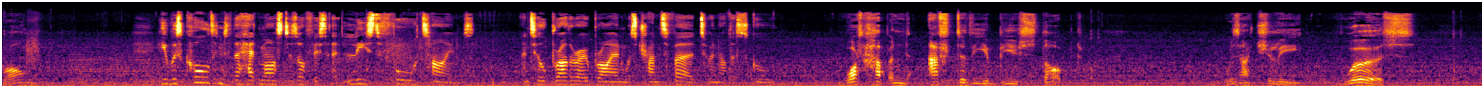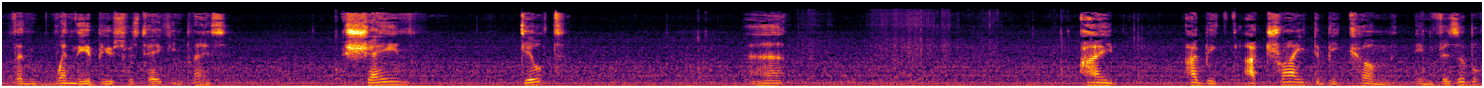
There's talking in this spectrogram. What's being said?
wrong He was called into the headmaster's office at least four times until Brother O'Brien was transferred to another school. what happened after the abuse stopped was actually worse than when the abuse was taking place. Shame, guilt. Uh, I, I, be, I tried to become invisible.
